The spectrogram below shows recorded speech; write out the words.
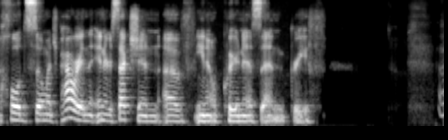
holds so much power in the intersection of, you know, queerness and grief. Uh,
